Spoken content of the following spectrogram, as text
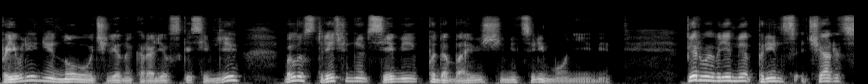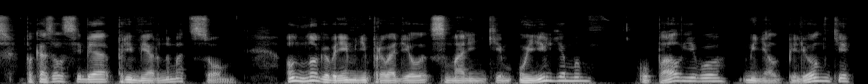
Появление нового члена королевской семьи было встречено всеми подобающими церемониями. Первое время принц Чарльз показал себя примерным отцом. Он много времени проводил с маленьким Уильямом, купал его, менял пеленки,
